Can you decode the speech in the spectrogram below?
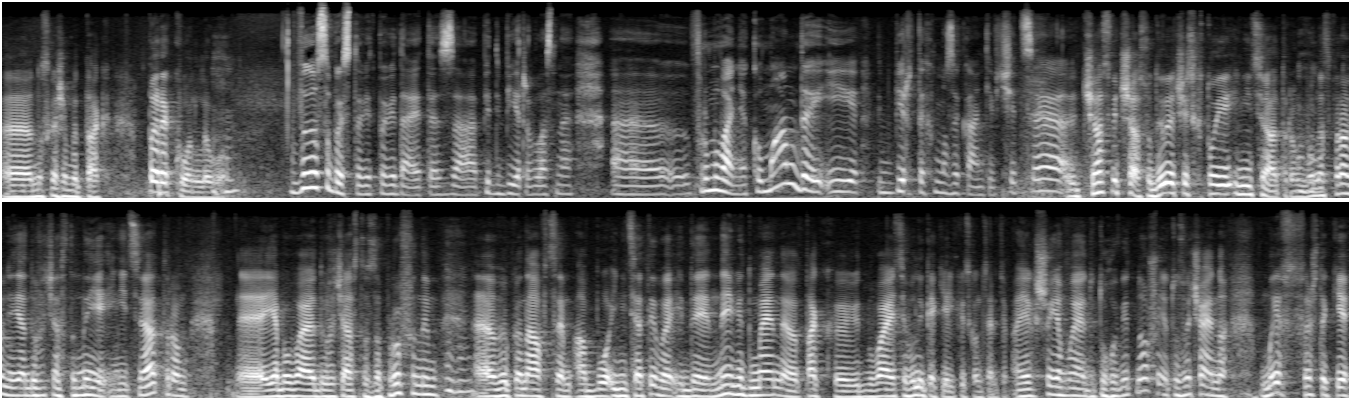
е, ну скажімо так, переконливо. Ви особисто відповідаєте за підбір власне е, формування команди і підбір тих музикантів. Чи це Час від часу, дивлячись, хто є ініціатором. Бо насправді я дуже часто не є ініціатором. Е, Я буваю дуже часто запрошеним е, виконавцем, або ініціатива іде не від мене. Так відбувається велика кількість концертів. А якщо я маю до того відношення, то звичайно ми все ж таки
